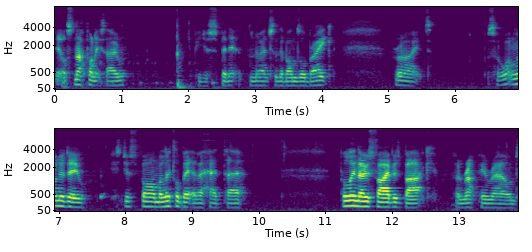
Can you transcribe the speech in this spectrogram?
it'll snap on its own if you just spin it and eventually the bonds will break. Right. So what I'm going to do is just form a little bit of a head there pulling those fibres back and wrapping round.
